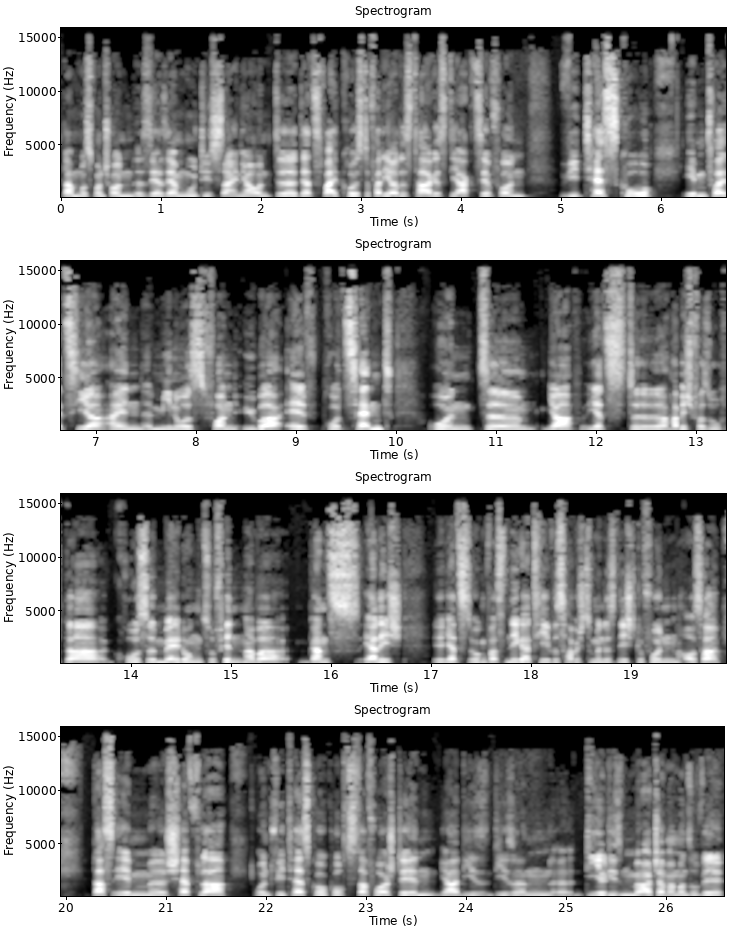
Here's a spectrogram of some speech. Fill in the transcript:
da muss man schon sehr, sehr mutig sein. Ja, und äh, der zweitgrößte Verlierer des Tages, die Aktie von Vitesco, ebenfalls hier ein Minus von über 11 Prozent. Und äh, ja, jetzt äh, habe ich versucht, da große Meldungen zu finden, aber ganz ehrlich, jetzt irgendwas Negatives habe ich zumindest nicht gefunden, außer dass eben äh, Scheffler und Vitesco kurz davor stehen, ja, diese, diesen äh, Deal, diesen Merger, wenn man so will,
